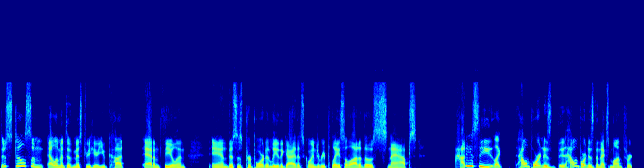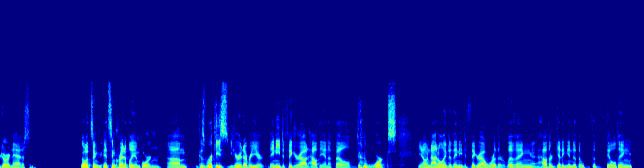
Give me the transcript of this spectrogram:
there's still some element of mystery here. You cut Adam Thielen, and this is purportedly the guy that's going to replace a lot of those snaps how do you see like how important is how important is the next month for Jordan Addison? No, it's it's incredibly important um, because rookies you hear it every year. They need to figure out how the NFL works. You know, not only do they need to figure out where they're living, how they're getting into the the building,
